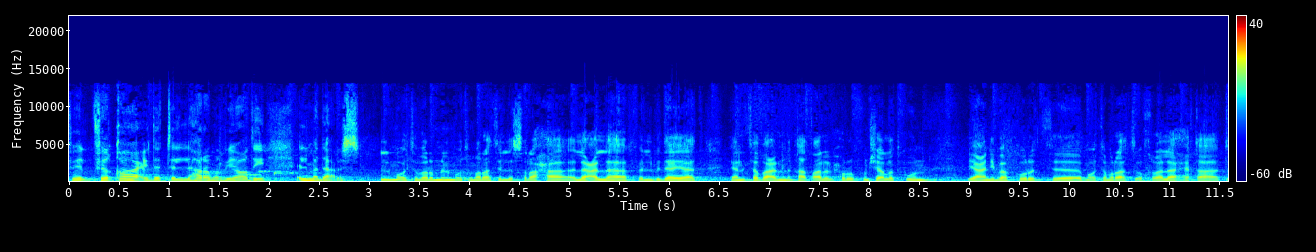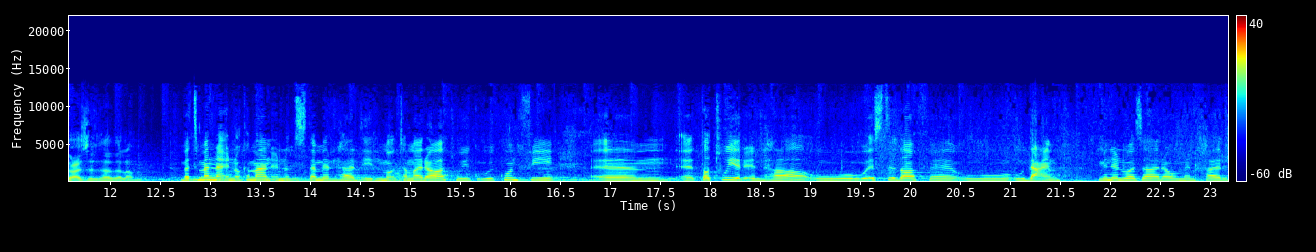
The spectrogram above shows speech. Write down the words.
في, في قاعدة الهرم الرياضي المدارس. المؤتمر من المؤتمرات اللي صراحة لعلها في البدايات يعني تضع النقاط على الحروف وإن شاء الله تكون يعني باكوره مؤتمرات أخرى لاحقة تعزز هذا الأمر. بتمنى إنه كمان إنه تستمر هذه المؤتمرات ويكون في تطوير إلها واستضافة ودعم من الوزارة ومن خارج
